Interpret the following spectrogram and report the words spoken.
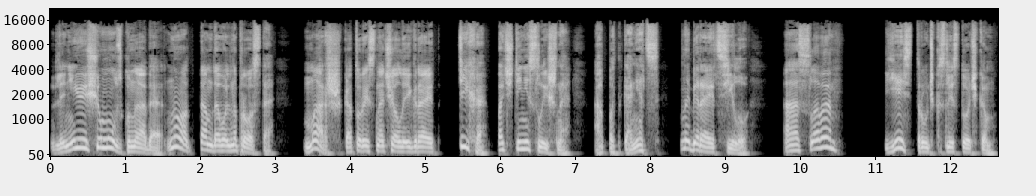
Для нее еще музыку надо, но там довольно просто. Марш, который сначала играет тихо, почти не слышно, а под конец набирает силу. А слова — есть ручка с листочком.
